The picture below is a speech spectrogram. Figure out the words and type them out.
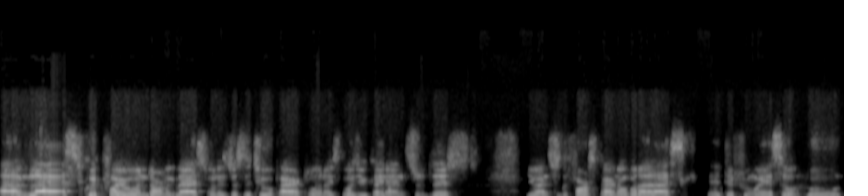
Um, last quick fire one, Dermot. Last one is just a two part one. I suppose you kind of answered this. You answered the first part, no, but I'll ask a different way. So who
